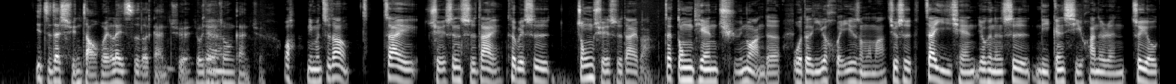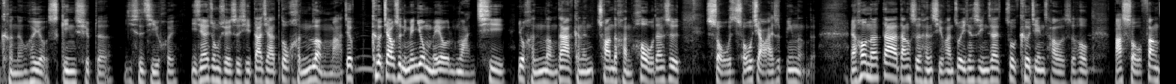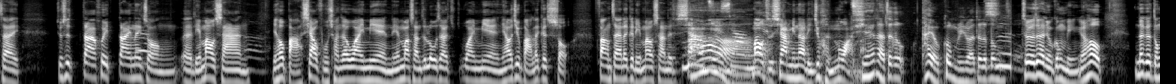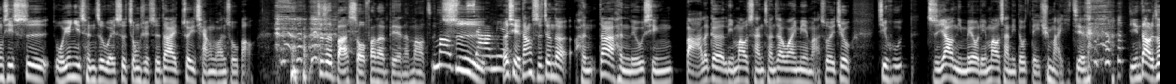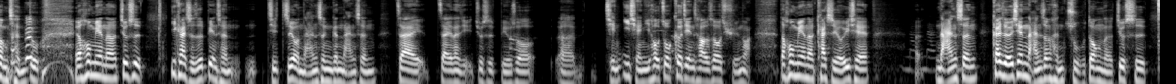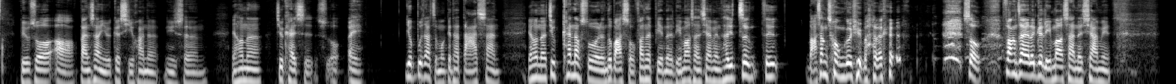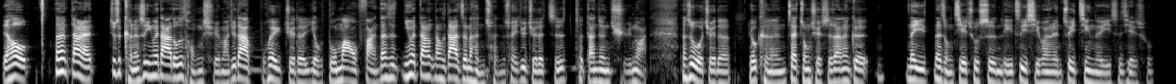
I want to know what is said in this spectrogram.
一直在寻找回类似的感觉，有点这种感觉。哇，你们知道，在学生时代，特别是。中学时代吧，在冬天取暖的我的一个回忆是什么吗？就是在以前，有可能是你跟喜欢的人最有可能会有 skinship 的一次机会。以前在中学时期，大家都很冷嘛，就课教室里面又没有暖气，又很冷，大家可能穿的很厚，但是手手脚还是冰冷的。然后呢，大家当时很喜欢做一件事情，在做课间操的时候，把手放在。就是大家会戴那种呃连帽衫，然后把校服穿在外面，连帽衫就露在外面，然后就把那个手放在那个连帽衫的下面，帽子下面那里就很暖。天哪，这个太有共鸣了，这个动作，这个很有共鸣。然后那个东西是我愿意称之为是中学时代最强暖手宝，就是把手放在别人的帽子是，而且当时真的很大家很流行把那个连帽衫穿在外面嘛，所以就几乎。只要你没有连帽衫，你都得去买一件，已经到了这种程度。然后后面呢，就是一开始是变成，其实只有男生跟男生在在那里，就是比如说呃前一前一后做课间操的时候取暖。到后面呢，开始有一些男生，开始有一些男生很主动的，就是比如说啊，班上有一个喜欢的女生，然后呢就开始说，哎，又不知道怎么跟他搭讪，然后呢就看到所有人都把手放在别人的连帽衫下面，他就正这。马上冲过去，把那个 手放在那个连帽衫的下面，然后，但当然就是可能是因为大家都是同学嘛，就大家不会觉得有多冒犯。但是因为当当时大家真的很纯粹，就觉得只是单纯取暖。但是我觉得有可能在中学时代那个那一那种接触是离自己喜欢的人最近的一次接触。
